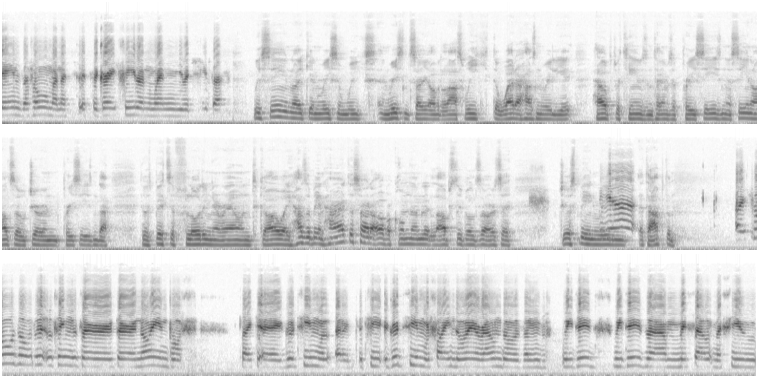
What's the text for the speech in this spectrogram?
games at home, and it's it's a great feeling when you achieve that. We've seen like in recent weeks, in recent sorry over the last week, the weather hasn't really helped with teams in terms of pre-season. I've seen also during pre-season that there was bits of flooding around Galway. Has it been hard to sort of overcome them little obstacles, or is it just been really yeah. adapting? I suppose those little things are they're annoying, but like a good team will a, a good team will find a way around those. And we did we did um, miss out on a few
